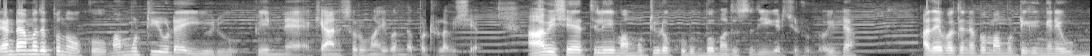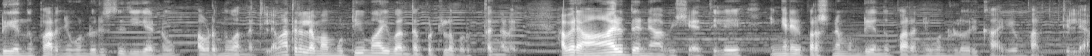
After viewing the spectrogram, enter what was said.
രണ്ടാമത് ഇപ്പോൾ നോക്കൂ മമ്മൂട്ടിയുടെ ഈ ഒരു പിന്നെ ക്യാൻസറുമായി ബന്ധപ്പെട്ടുള്ള വിഷയം. ആ വിഷയത്തിൽ മമ്മൂട്ടിയുടെ കുടുംബം അത് സ്ഥിരീകരിച്ചിട്ടുണ്ടോ? ഇല്ല. അതേപോലെ തന്നെ ഇപ്പോൾ മമ്മൂട്ടിക്ക് ഇങ്ങനെ ഉണ്ട് എന്ന് പറഞ്ഞുകൊണ്ടൊരു സ്ഥിരീകരണവും അവിടെ നിന്ന് വന്നിട്ടില്ല. മാത്രമല്ല മമ്മൂട്ടിയുമായി ബന്ധപ്പെട്ടുള്ള വൃത്തങ്ങൾ അവരാരും തന്നെ ആ വിഷയത്തിൽ ഇങ്ങനെ ഒരു പ്രശ്നമുണ്ട് എന്ന് പറഞ്ഞുകൊണ്ടുള്ള ഒരു കാര്യവും പറഞ്ഞിട്ടില്ല.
